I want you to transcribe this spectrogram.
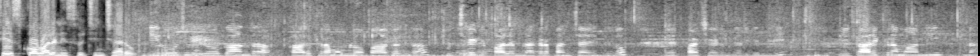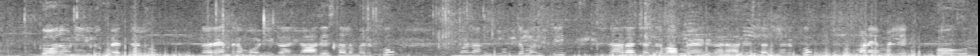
చేసుకోవాలని సూచించారు. ఈ రోజు యోగాంధ్ర కార్యక్రమంలో భాగంగా బుచ్చిరెడ్డిపాలెం నగర పంచాయతీలో ఏర్పాటు చేయడం జరిగింది. ఈ కార్యక్రమాన్ని గౌరవనీయులు పెద్దలు నరేంద్ర మోడీ గారి ఆదేశాల మేరకు మన ముఖ్యమంత్రి నారా చంద్రబాబు నాయుడు గారి ఆదేశాల మేరకు మన ఎమ్మెల్యే కోవూరు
